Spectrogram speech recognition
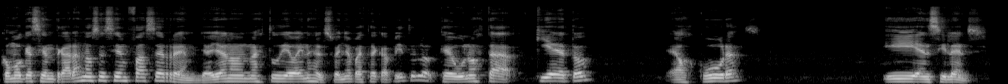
como que si entraras, no sé si en fase REM, ya ya no, no estudié vainas del sueño para este capítulo, que uno está quieto, a oscuras y en silencio.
